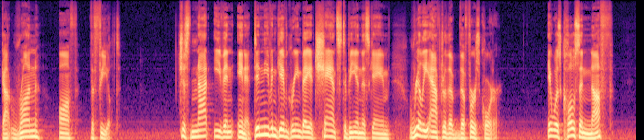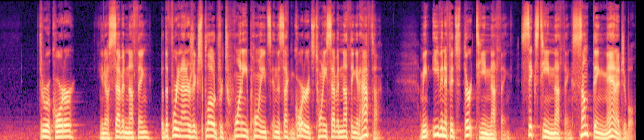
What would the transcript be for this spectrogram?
got run off the field just not even in it. Didn't even give Green Bay a chance to be in this game really after the, the first quarter. It was close enough through a quarter, you know, 7 nothing. But the 49ers explode for 20 points in the second quarter. It's 27 nothing at halftime. I mean, even if it's 13 nothing, 16 nothing, something manageable,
